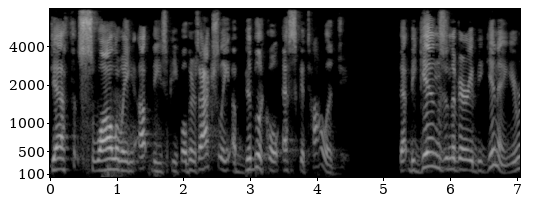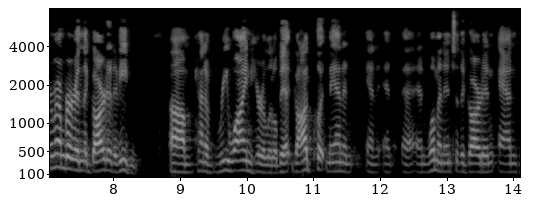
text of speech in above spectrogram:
death swallowing up these people, there's actually a biblical eschatology that begins in the very beginning. You remember in the Garden of Eden, um, kind of rewind here a little bit. God put man and, and, and, and woman into the garden, and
